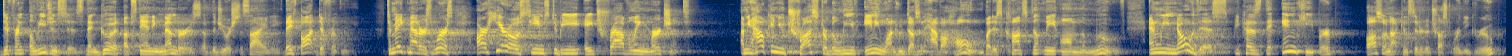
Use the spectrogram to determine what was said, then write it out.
different allegiances than good, upstanding members of the Jewish society. They thought differently. To make matters worse, our hero seems to be a traveling merchant I mean, how can you trust or believe anyone who doesn't have a home but is constantly on the move? And we know this because the innkeeper, also not considered a trustworthy group,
